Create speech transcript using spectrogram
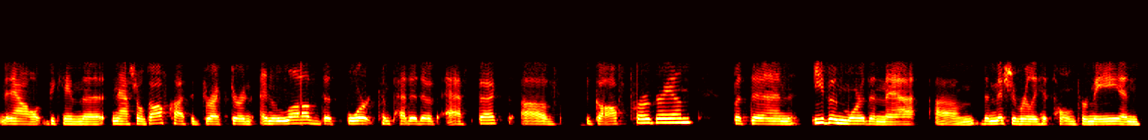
now became the National Golf Classic director and, and love the sport competitive aspect of the golf program. But then even more than that, um, the mission really hits home for me and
